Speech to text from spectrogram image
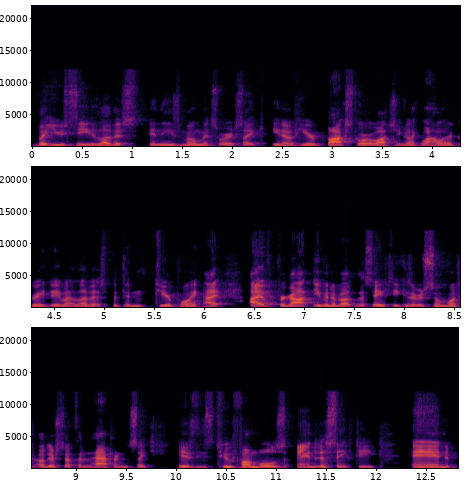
But you see Levis in these moments where it's like, you know, if you're box score watching, you're like, wow, what a great day by Levis. But then to your point, I I forgot even about the safety because there was so much other stuff that had happened. It's like he has these two fumbles and a safety, and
